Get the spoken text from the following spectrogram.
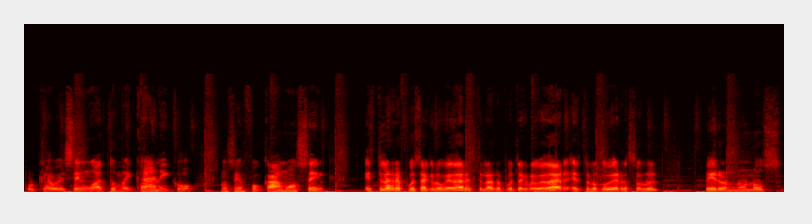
porque a veces en un acto mecánico nos enfocamos en esta es la respuesta que le voy a dar, esta es la respuesta que le voy a dar, esto es lo que voy a resolver, pero no nos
